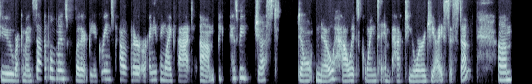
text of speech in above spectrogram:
to recommend supplements, whether it be a greens powder or anything like that, um, because we just don't know how it's going to impact your GI system. Um,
